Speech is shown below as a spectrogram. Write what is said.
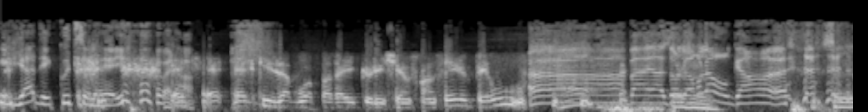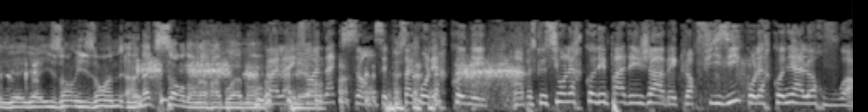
il y a des coups de soleil. voilà. Est-ce qu'ils aboient pareil que les chiens français, le Pérou? Ah, bah, dans ça, leur je- langue, hein. C'est- il y a- il y a- ils ont, ils ont un, un accent dans leur aboiement. Voilà, ils ont un accent. C'est pour ça qu'on les reconnaît. Hein, parce que si on les reconnaît pas déjà avec leur physique, on les reconnaît à leur voix.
